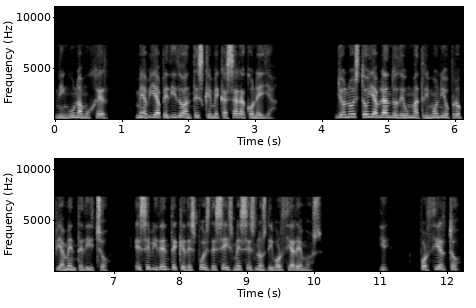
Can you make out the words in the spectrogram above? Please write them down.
ninguna mujer, me había pedido antes que me casara con ella. Yo no estoy hablando de un matrimonio propiamente dicho, es evidente que después de seis meses nos divorciaremos. Y, por cierto,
